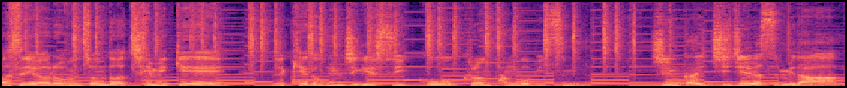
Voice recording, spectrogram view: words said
아세요 여러분 좀 더 재밌게 이렇게도 움직일 수 있고 그런 방법이 있습니다. 지금까지 지질이었습니다.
